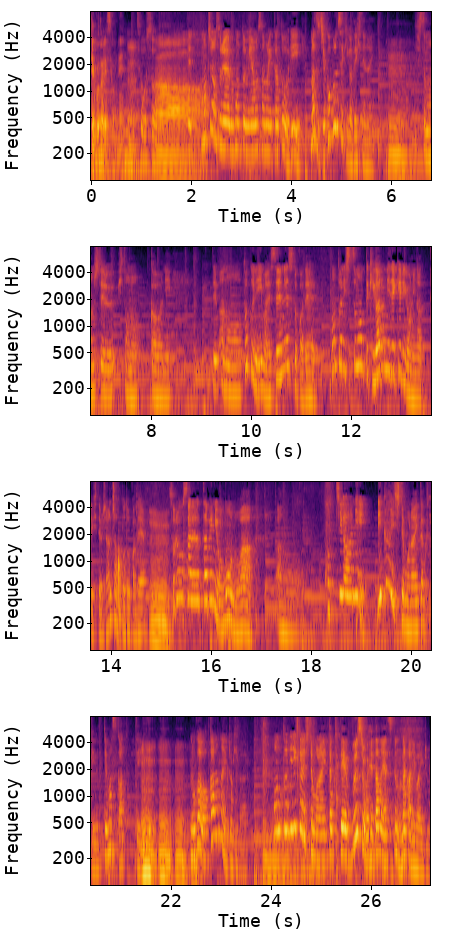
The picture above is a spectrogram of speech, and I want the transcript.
ってことですよね、うん。そうそう。でもちろんそれは本当宮本さんが言った通りまず自己分析ができてない。うん。質問してる人の側に。であの特に今 SNS とかで本当に質問って気軽にできるようになってきてるじゃんチャットとかで。うん。それをされるたびに思うのはあのこっち側に理解してもらいたくて言ってますかっていうのが分からない時がある、うん。本当に理解してもらいたくて文章が下手なやつっていうのも中にはいる。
